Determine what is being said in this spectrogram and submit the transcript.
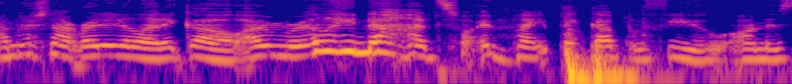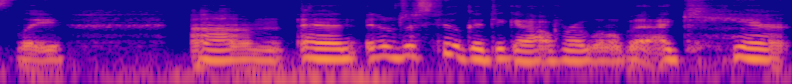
I'm just not ready to let it go. I'm really not. So I might pick up a few, honestly. Um, and it'll just feel good to get out for a little bit. I can't,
